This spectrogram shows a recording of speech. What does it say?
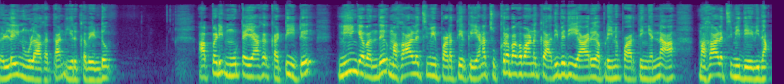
வெள்ளை நூலாகத்தான் இருக்க வேண்டும். அப்படி மூட்டையாக கட்டிட்டு நீங்க வந்து மகாலட்சுமி படத்திற்கு ஏன்னா சுக்கர பகவானுக்கு அதிபதி யாரு அப்படின்னு பார்த்தீங்கன்னா மகாலட்சுமி தேவி தான்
